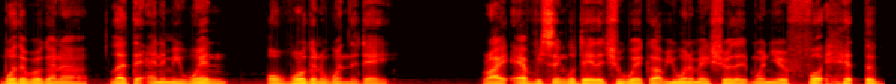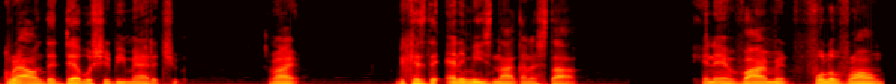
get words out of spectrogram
whether we're going to let the enemy win or we're going to win the day. Right? Every single day that you wake up, you want to make sure that when your foot hit the ground, the devil should be mad at you. Right? Because the enemy is not going to stop. In an environment full of wrong,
